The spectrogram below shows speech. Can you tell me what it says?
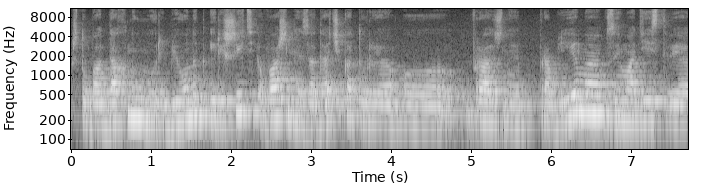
чтобы отдохнул мой ребенок и решить важные задачи, которые э, важные проблемы взаимодействия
